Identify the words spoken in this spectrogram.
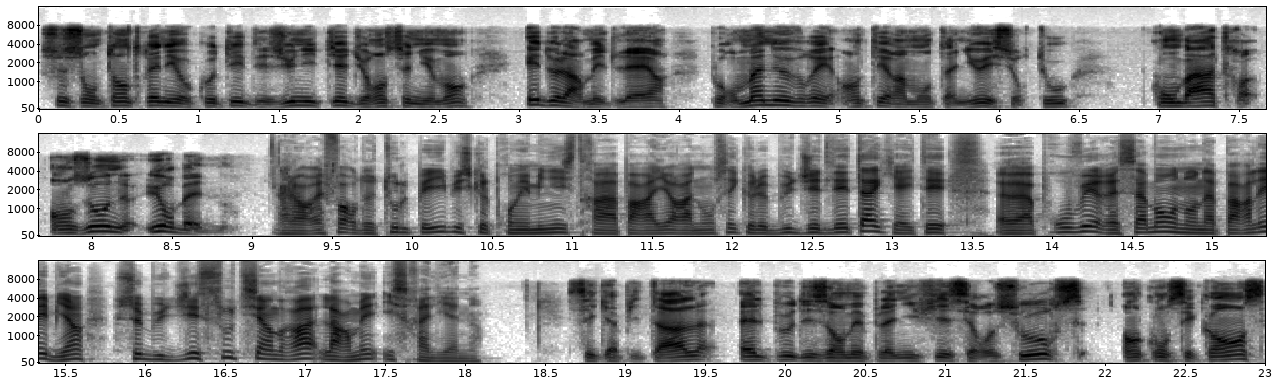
se sont entraînés aux côtés des unités du renseignement et de l'armée de l'air pour manœuvrer en terrain montagneux et surtout combattre en zone urbaine. Alors effort de tout le pays puisque le Premier ministre a par ailleurs annoncé que le budget de l'État qui a été euh, approuvé récemment, on en a parlé, eh bien ce budget soutiendra l'armée israélienne. C'est capital, elle peut désormais planifier ses ressources, en conséquence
